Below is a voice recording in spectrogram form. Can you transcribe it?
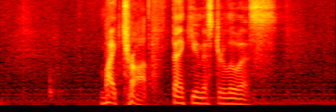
Mike drop. Thank you, Mr. Lewis.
